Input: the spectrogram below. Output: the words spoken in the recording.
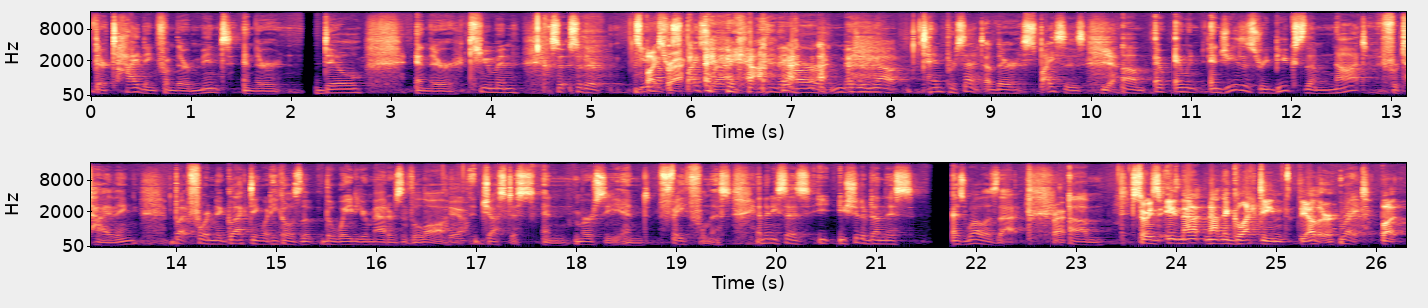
they're tithing from their mint and their dill and their cumin. So, so they're Spice rack. spice rack Yeah. and they are measuring out 10% of their spices. Yeah. Um, and, and, when, and Jesus rebukes them not for tithing, but for neglecting what he calls the, the weightier matters of the law Yeah. justice and mercy and faithfulness. And then he says, "You- should have done this as well as that. Right. Um, So he's, he's not not neglecting the other, Right. But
